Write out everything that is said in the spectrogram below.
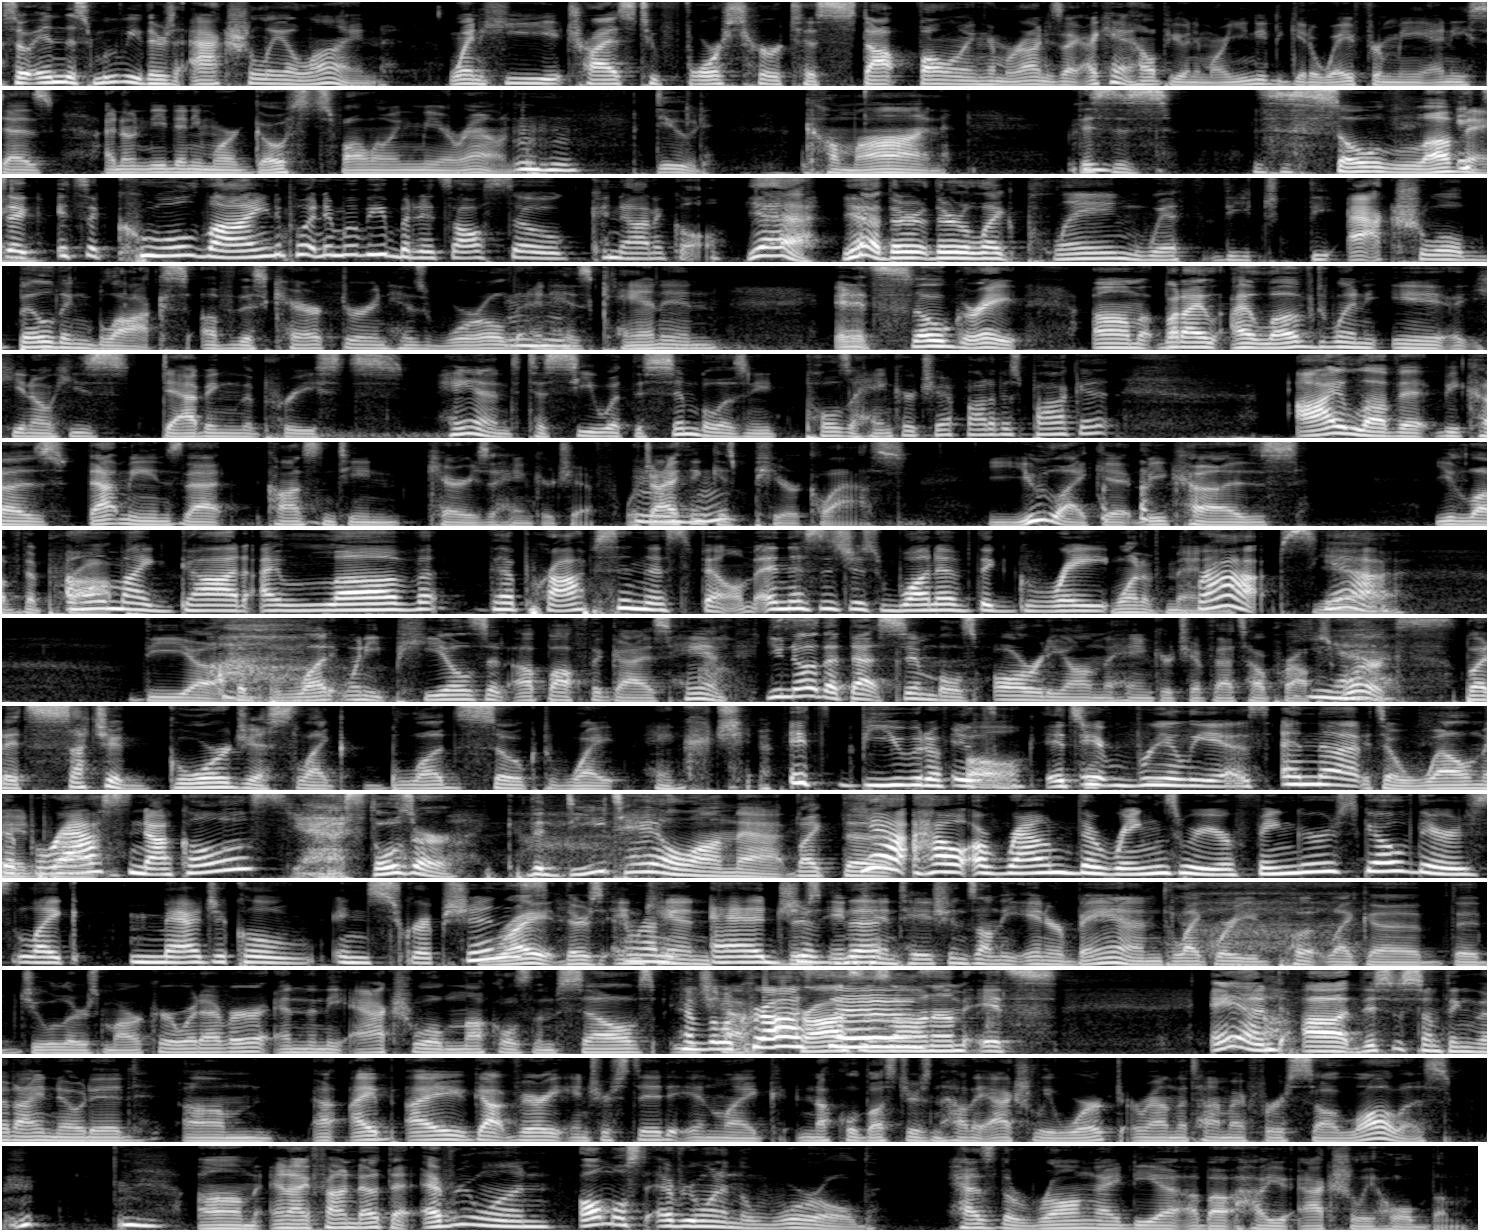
So in this movie, there's actually a line when he tries to force her to stop following him around. He's like, "I can't help you anymore. You need to get away from me." And he says, "I don't need any more ghosts following me around." Mm-hmm. Dude, come on. This is this is so loving. It's a it's a cool line to put in a movie, but it's also canonical. Yeah, yeah, they're they're like playing with the the actual building blocks of this character and his world and his canon, and it's so great. Um, but I I loved when eh, you know he's dabbing the priest's hand to see what the symbol is, and he pulls a handkerchief out of his pocket. I love it because that means that Constantine carries a handkerchief, which I think is pure class. You like it because you love the oh prop. Oh my god, I love the props in this film, and this is just one of the great one of many props. Yeah. The uh, the blood when he peels it up off the guy's hand, you know that that symbol's already on the handkerchief. That's how props Yes. work. But it's such a gorgeous, like blood-soaked white handkerchief. It's beautiful. It's- it's- it really is, and the It's a well-made the brass knuckles. Yes, those are the detail on that. Like the yeah, how around the rings where your fingers go, there's like magical inscriptions. Right, there's around the edge there's of the incantations on the inner band, like where you'd put like a the jeweler's mark or whatever, and then the actual knuckles themselves Have each little have crosses crosses. on them. It's and uh, this is something that I noted. Um, I I got very interested in like knuckle dusters and how they actually worked around the time I first saw Lawless. Um, and I found out that everyone, almost everyone in the world, has the wrong idea about how you actually hold them.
